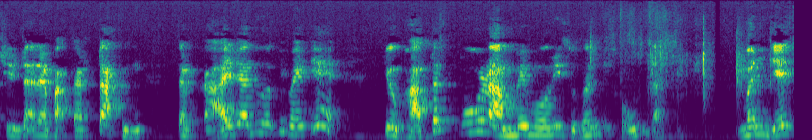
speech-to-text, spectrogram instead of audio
शिजणाऱ्या भातात टाकली तर काय जादू होती माहिती आहे? तो भातच पूर्ण आंबेमोहरी सुगंधित होऊन जाते. म्हणजे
